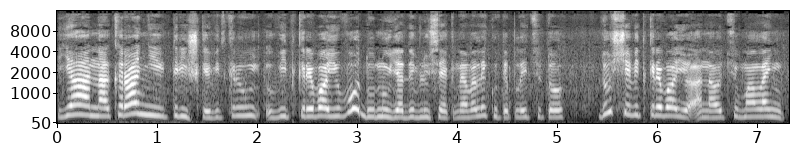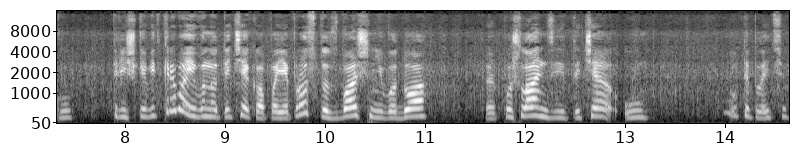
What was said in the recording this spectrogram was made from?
Я на крані трішки відкриваю воду. Ну, я дивлюся, як на велику теплицю, то дужче відкриваю, а на оцю маленьку трішки відкриваю, воно тече, капає. Просто з башні вода е, по шланзі тече у, у теплицю.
